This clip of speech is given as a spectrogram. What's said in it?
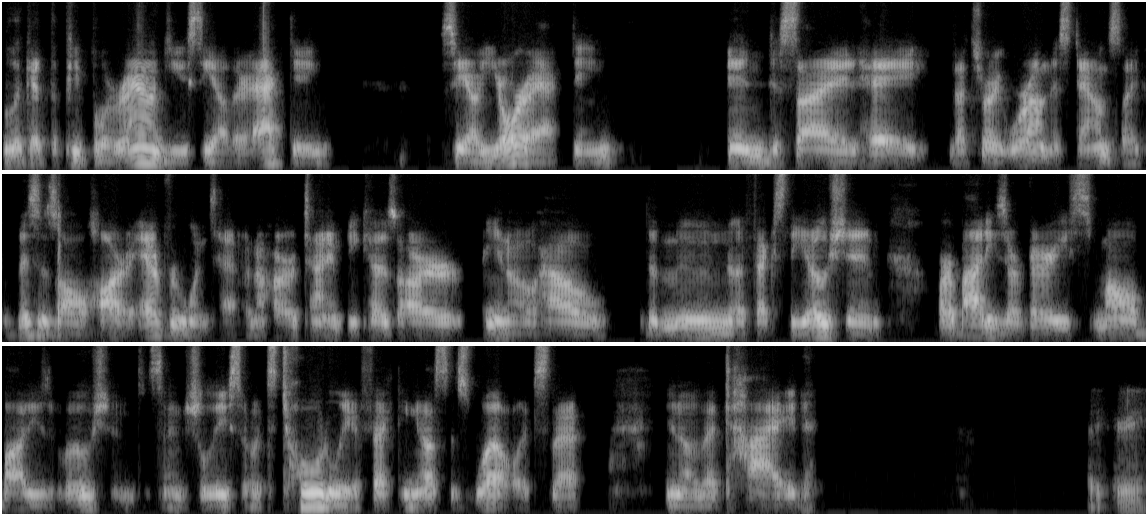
look at the people around you, see how they're acting, see how you're acting, and decide, hey, that's right, we're on this down cycle. This is all hard. Everyone's having a hard time because our, you know, how the moon affects the ocean. Our bodies are very small bodies of oceans, essentially. So it's totally affecting us as well. It's that, you know, that tide. I agree.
